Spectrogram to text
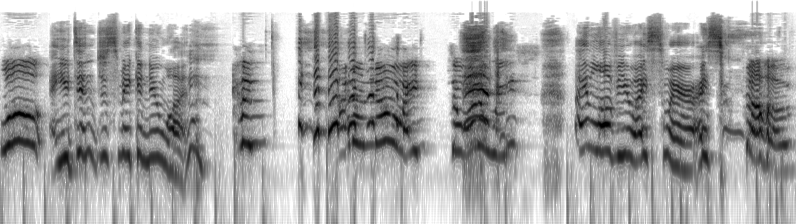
Well, You didn't just make a new one. because I don't know. I don't want to waste I love you. I swear. I swear. stuff.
